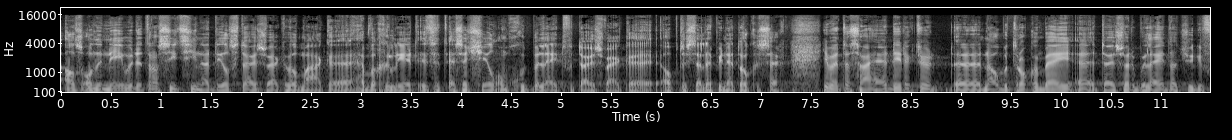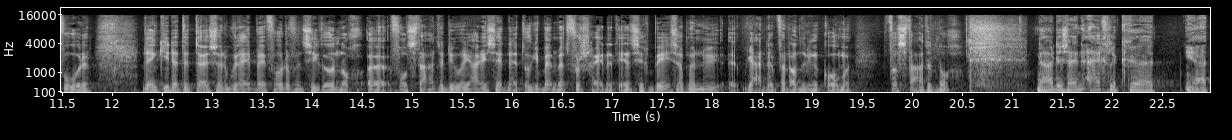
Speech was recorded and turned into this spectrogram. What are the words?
als ondernemer de transitie naar deels thuiswerken wil maken, hebben we geleerd, is het essentieel om goed beleid voor thuiswerken op te stellen, heb je net ook gezegd. Je bent als HR-directeur uh, nauw betrokken bij uh, het thuiswerkbeleid dat jullie voeren. Denk je dat het thuiswerkbeleid bij Vodafone Ziggo nog volstaat het nieuwe jaar? Je zei net ook, je bent met verschillend inzicht bezig, maar nu ja, de veranderingen komen. Volstaat het nog? Nou, er zijn eigenlijk ja,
